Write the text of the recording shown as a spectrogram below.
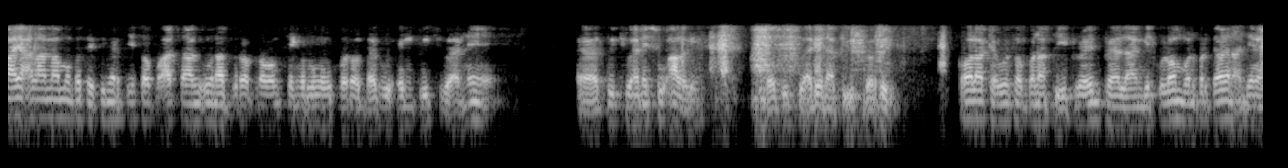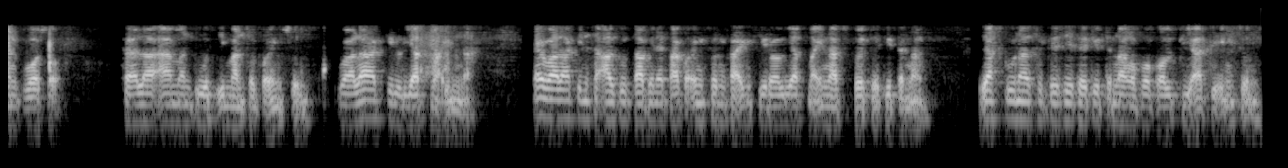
Faya alama mongko dadi ngerti sapa asami una pira wong sing ngrungu para baru ing tujuane eh, tujuane soal ya. Jadi tujuane Nabi Ibrahim. Kala dawuh sapa Nabi Ibrahim bala nggih kula mun percaya nek jenengan kuwasa. Bala aman tuwus iman sapa ingsun. Wala kiliyat ma inna. Eh walakin saal tu tapi nek takok ingsun ka ing sira liat mainat supaya dadi tenang. Yaskuna sekesi dadi tenang apa kalbi ati ingsun.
